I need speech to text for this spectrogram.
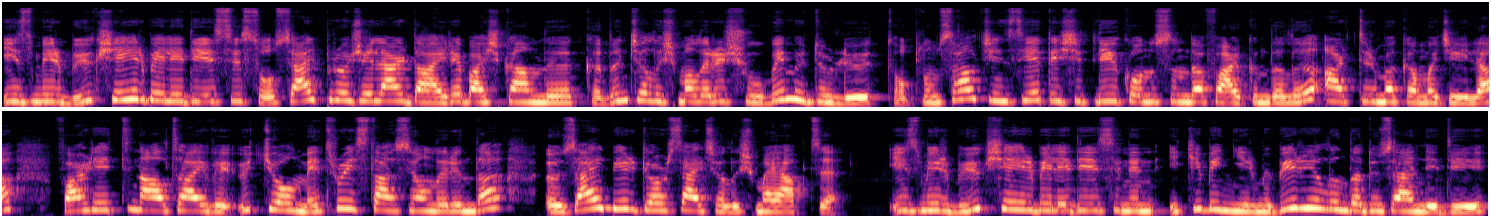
İzmir Büyükşehir Belediyesi Sosyal Projeler Daire Başkanlığı Kadın Çalışmaları Şube Müdürlüğü toplumsal cinsiyet eşitliği konusunda farkındalığı arttırmak amacıyla Fahrettin Altay ve 3 yol metro istasyonlarında özel bir görsel çalışma yaptı. İzmir Büyükşehir Belediyesi'nin 2021 yılında düzenlediği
